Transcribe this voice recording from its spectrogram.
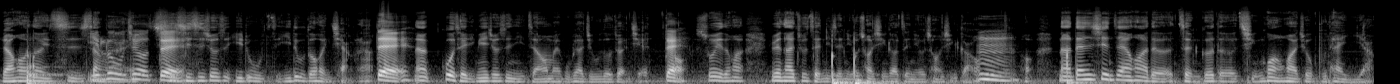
然后那一次一路就对，其实就是一路一路都很强啦。对，那过程里面就是你只要买股票几乎都赚钱，对。所以的话，因为它就整理整理又创新高，整理又创新高。嗯，好，那但是现在的话的整个的情况的话就不太一样。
